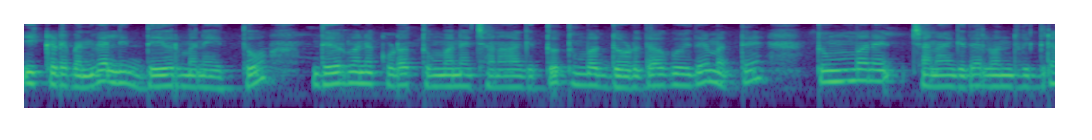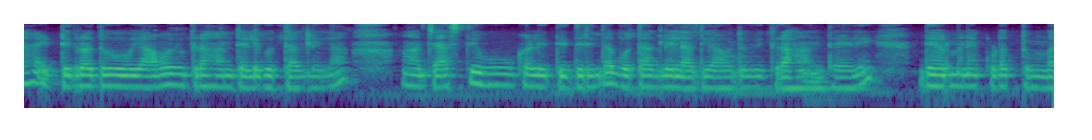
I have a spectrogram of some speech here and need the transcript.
ಈ ಕಡೆ ಬಂದ್ವಿ. ಅಲ್ಲಿ ದೇವ್ರ ಮನೆ ಇತ್ತು. ದೇವ್ರ ಮನೆ ಕೂಡ ತುಂಬಾ ಚೆನ್ನಾಗಿತ್ತು, ತುಂಬ ದೊಡ್ಡದಾಗೂ ಇದೆ ಮತ್ತು ತುಂಬಾ ಚೆನ್ನಾಗಿದೆ. ಅಲ್ಲೊಂದು ವಿಗ್ರಹ ಇಟ್ಟಿದ್ರು, ಅದು ಯಾವ ವಿಗ್ರಹ ಅಂತೇಳಿ ಗೊತ್ತಾಗಲಿಲ್ಲ. ಜಾಸ್ತಿ ಹೂವುಗಳಿದ್ದಿದ್ದರಿಂದ ಗೊತ್ತಾಗಲಿಲ್ಲ ಅದು ಯಾವುದು ವಿಗ್ರಹ ಅಂತೇಳಿ. ದೇವ್ರ ಮನೆ ಕೂಡ ತುಂಬ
